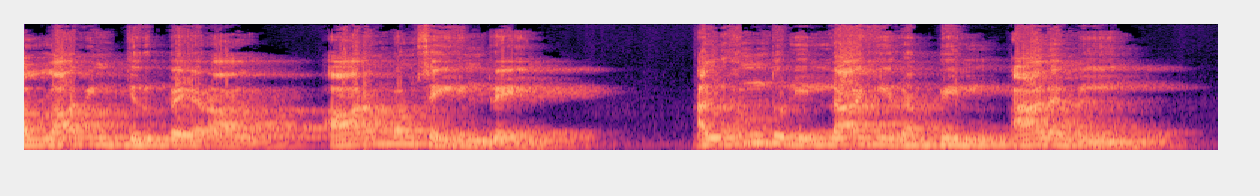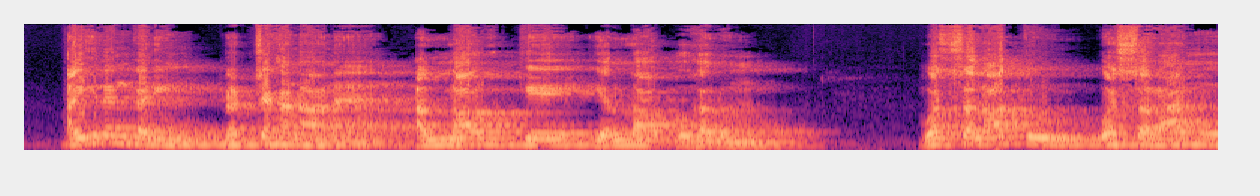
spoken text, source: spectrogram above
அல்லாவின் திருப்பெயரால் ஆரம்பம் செய்கின்றேன் அல்ஹம்துலில்லாஹி ரப்பில் ஆலமீன் அகிலங்களின் இரட்சகனான அல்லாவுக்கே எல்லா புகழும் வஸ்ஸலாத்து வஸ்ஸலாமு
